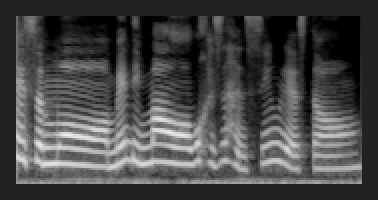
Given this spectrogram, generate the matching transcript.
哎，什么？没礼貌哦！我可是很 serious 的哦。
